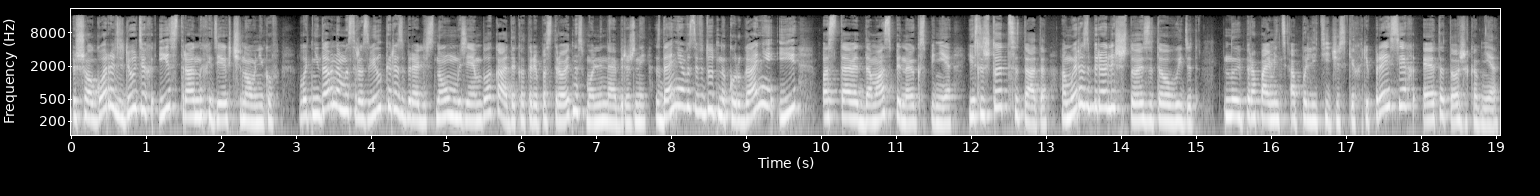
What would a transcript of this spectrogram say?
Пишу о городе, людях и странных идеях чиновников. Вот недавно мы с развилкой разбирались с новым музеем блокады, который построят на Смольной набережной. Здание возведут на кургане и поставят дома спиной к спине. Если что, это цитата. А мы разбирались, что из этого выйдет. Ну и про память о политических репрессиях – это тоже ко мне.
